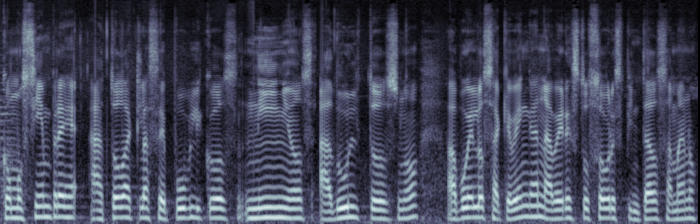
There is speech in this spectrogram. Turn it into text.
Como siempre, a toda clase de públicos, niños, adultos, ¿no? abuelos, a que vengan a ver estos sobres pintados a mano,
